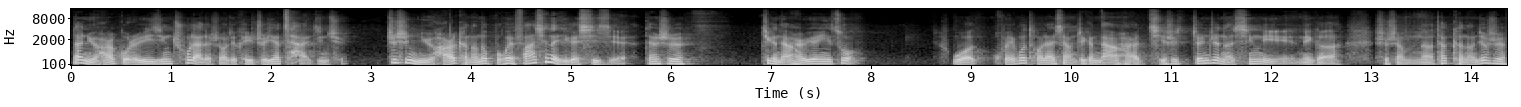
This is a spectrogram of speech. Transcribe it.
那女孩裹着浴巾出来的时候，就可以直接踩进去。这是女孩可能都不会发现的一个细节，但是这个男孩愿意做。我回过头来想，这个男孩其实真正的心理那个是什么呢？他可能就是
